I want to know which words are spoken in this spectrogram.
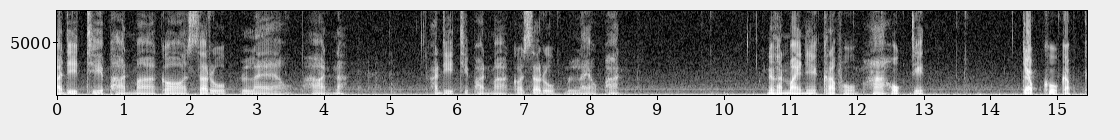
อดีตที่ผ่านมาก็สรุปแล้วผ่านนะ อดีตที่ผ่านมาก็สรุปแล้วผ่านในทันใหม่นี้ครับผม 5 6 7 จับคู่กับ 9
